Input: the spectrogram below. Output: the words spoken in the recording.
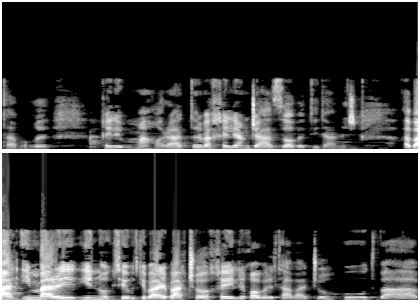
در واقع خیلی مهارت داره و خیلی هم جذاب دیدنش. و بعد این برای یه نکته بود که برای بچه ها خیلی قابل توجه بود و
